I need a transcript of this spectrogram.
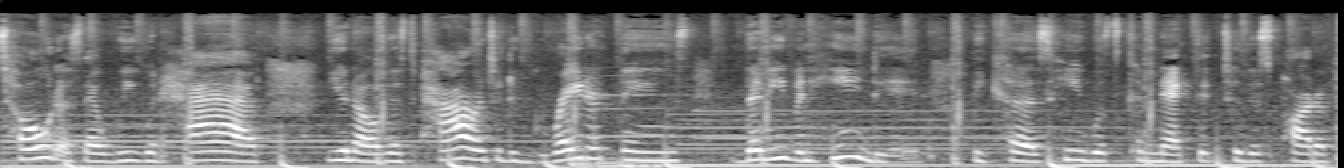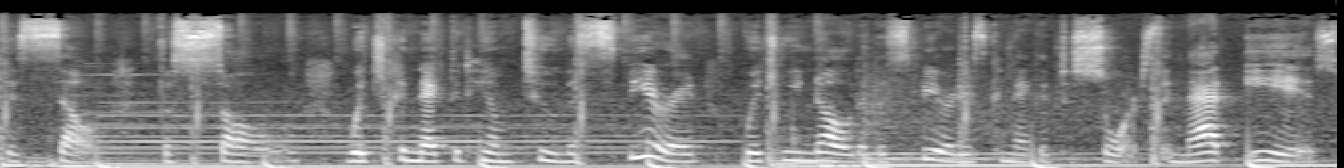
told us that we would have, you know, this power to do greater things than even he did because he was connected to this part of his self, the soul, which connected him to the spirit, which we know that the spirit is connected to source, and that is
